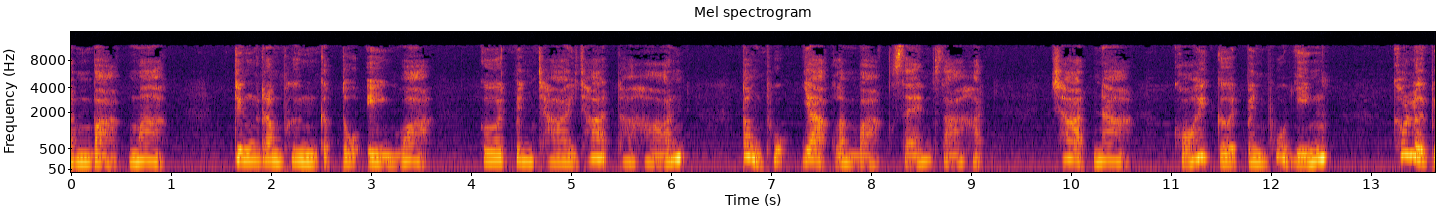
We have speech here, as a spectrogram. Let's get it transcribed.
ลำบากมาก จึงรำพึงกับตัวเองว่า เกิดเป็นชายชาติทหาร ต้องทุกข์ยากลำบากแสนสาหัส ชาติหน้า ขอให้เกิดเป็นผู้หญิง เขาเลยไป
